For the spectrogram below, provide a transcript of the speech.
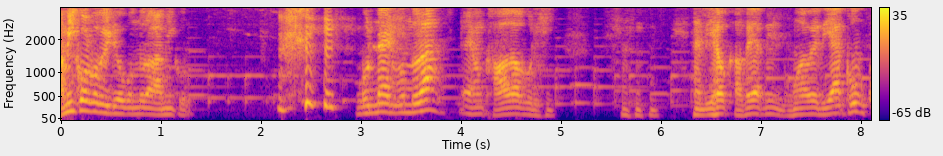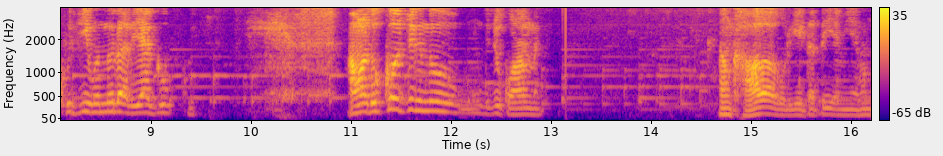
আমি করব ভিডিও বন্ধুরা, আমি করব। গুড নাইট বন্ধুরা। এখন খাওয়া দাওয়া করি রিয়াও খাবে, এখন ঘুমাবে। রিয়া খুব খুশি, বন্ধুরা, রিয়া খুব খুশি। আমার দুঃখ হচ্ছে, কিন্তু কিছু করার নেই। এখন খাওয়া দাওয়া করি, এটাতেই আমি এখন।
